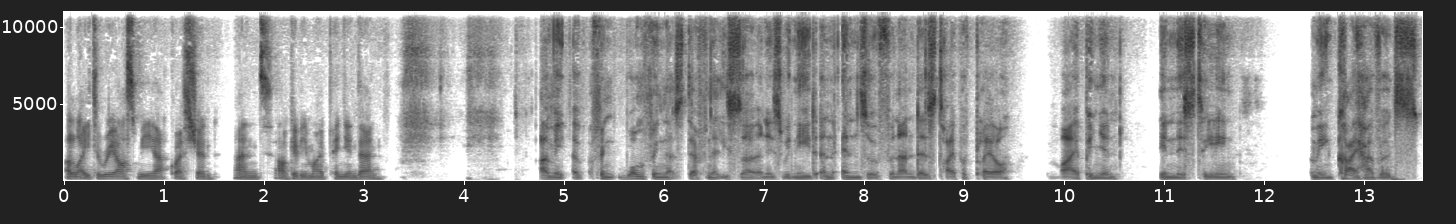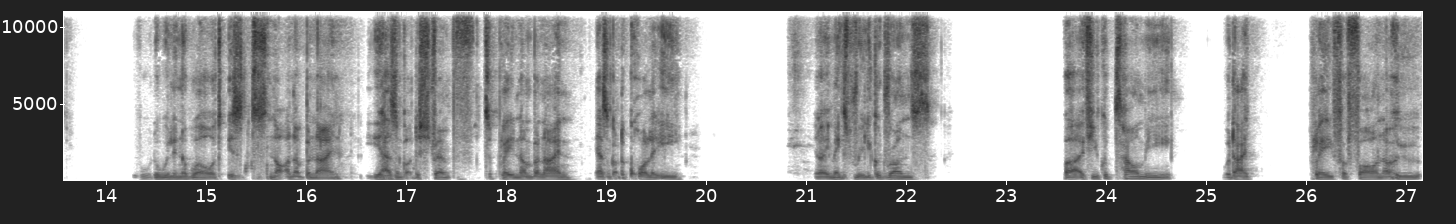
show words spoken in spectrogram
I'd like you to re-ask me that question, and I'll give you my opinion then. I mean, I think one thing that's definitely certain is we need an Enzo Fernandez type of player, in my opinion, in this team. I mean, Kai Havertz all the will in the world, is just not a number nine. He hasn't got the strength to play number nine. He hasn't got the quality. You know, he makes really good runs. But if you could tell me, would I play for Fofana, who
